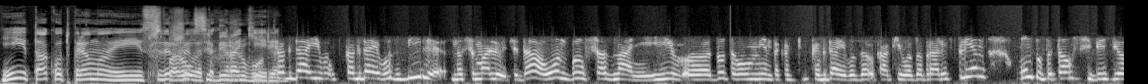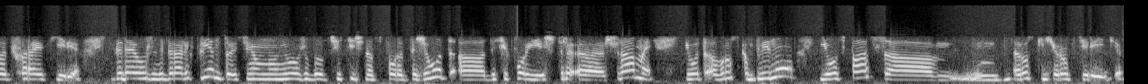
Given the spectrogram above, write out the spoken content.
и так вот прямо и совершил это харакири. Когда его, когда его сбили на самолете, да, он был в сознании, и э, до того момента, как, когда его, как его забрали в плен, он попытался себе сделать харакири. И когда его уже забирали в плен, то есть у него уже был частично споротый живот, э, до сих пор есть шрамы. И вот в русском плену его спас э, русский хирург Терентьев.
